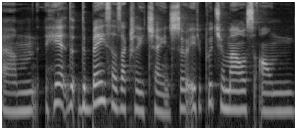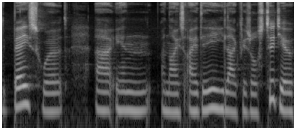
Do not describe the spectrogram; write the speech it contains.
um, here the, the, base has actually changed. So if you put your mouse on the base word uh, in a nice IDE like Visual Studio,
